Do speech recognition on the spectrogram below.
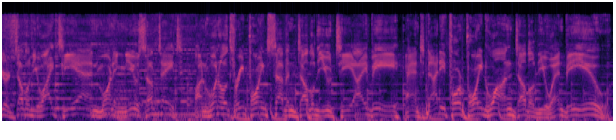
Your WITN morning news update on 103.7 WTIB and 94.1 WNBU.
